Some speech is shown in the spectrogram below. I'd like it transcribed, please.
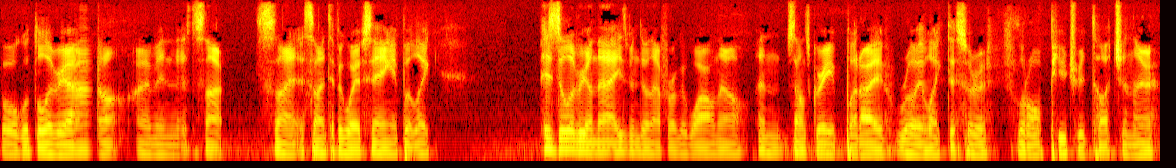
vocal delivery. I don't. I mean, it's not sci- a scientific way of saying it, but like his delivery on that, he's been doing that for a good while now, and sounds great. But I really like this sort of little putrid touch in there.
